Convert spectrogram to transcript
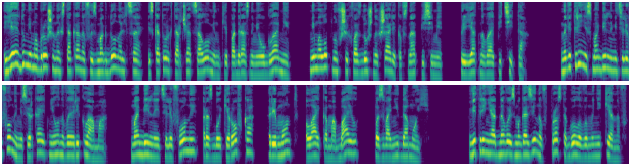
Я иду мимо брошенных стаканов из Макдональдса, из которых торчат соломинки под разными углами, мимо лопнувших воздушных шариков с надписями «Приятного аппетита». На витрине с мобильными телефонами сверкает неоновая реклама. Мобильные телефоны, разблокировка, ремонт, Lycamobile, позвони домой. В витрине одного из магазинов просто головы манекенов.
